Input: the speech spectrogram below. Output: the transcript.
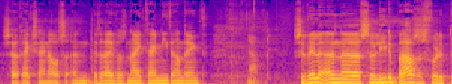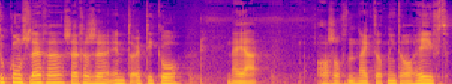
Zou gek zijn als een bedrijf als Nike daar niet aan denkt. Ja. Ze willen een solide basis voor de toekomst leggen, zeggen ze in het artikel. Nou ja, alsof Nike dat niet al heeft.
